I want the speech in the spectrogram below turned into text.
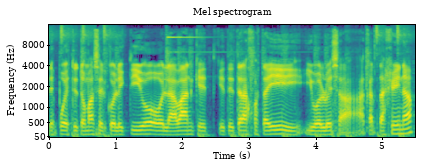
después te tomas el colectivo o la van que, te trajo hasta ahí y, volvés a, Cartagena.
